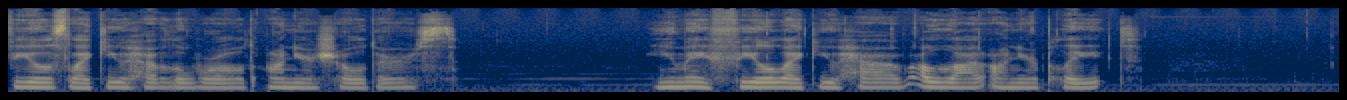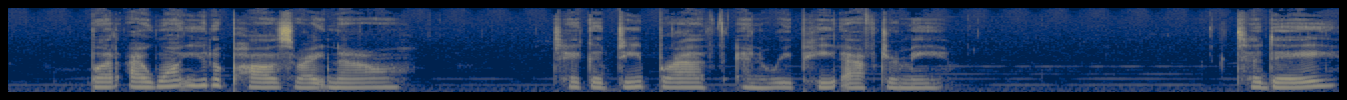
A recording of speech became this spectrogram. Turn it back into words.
feels like you have the world on your shoulders. You may feel like you have a lot on your plate but I want you to pause right now, take a deep breath, and repeat after me. Today,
